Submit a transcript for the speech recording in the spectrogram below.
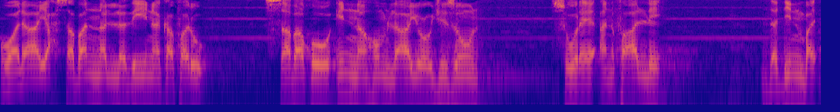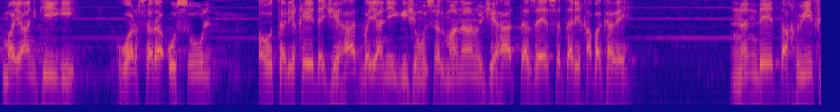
ولا يحسبن الذين كفروا سبقوا انهم لا يعجزون سوره انفال لی د دین بیان کیږي ورسره اصول او طریقې د جهاد بیانیږي چې مسلمانانو جهاد ته ځای څه طریقه به کوي نن دی تخویف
